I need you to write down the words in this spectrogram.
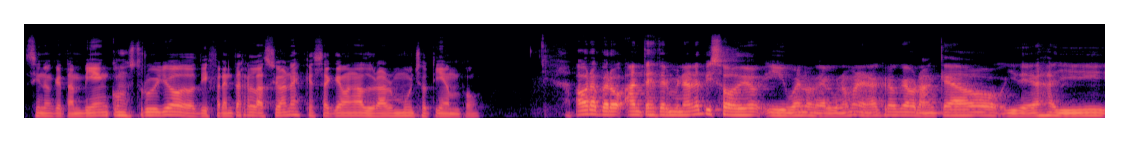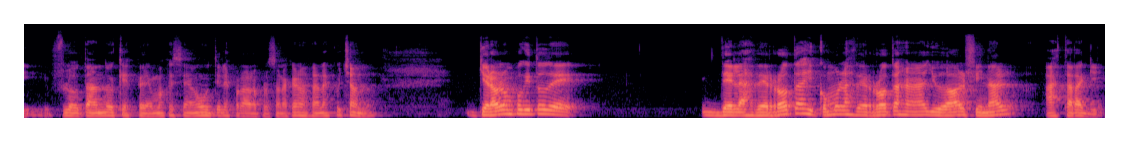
sino que también construyo diferentes relaciones que sé que van a durar mucho tiempo. Ahora, pero antes de terminar el episodio, y bueno, de alguna manera creo que habrán quedado ideas allí flotando que esperemos que sean útiles para las personas que nos están escuchando quiero hablar un poquito de, de las derrotas y cómo las derrotas han ayudado al final a estar aquí.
